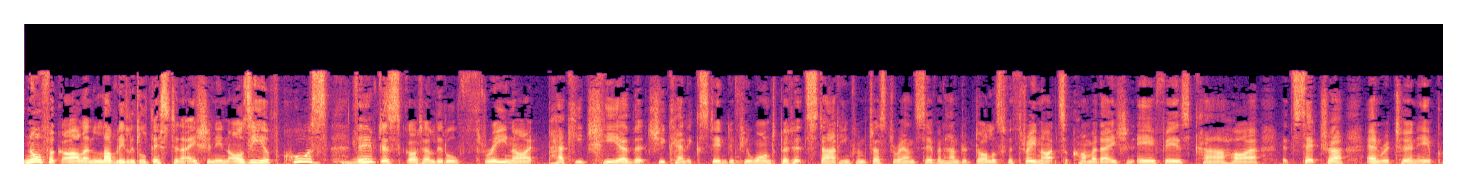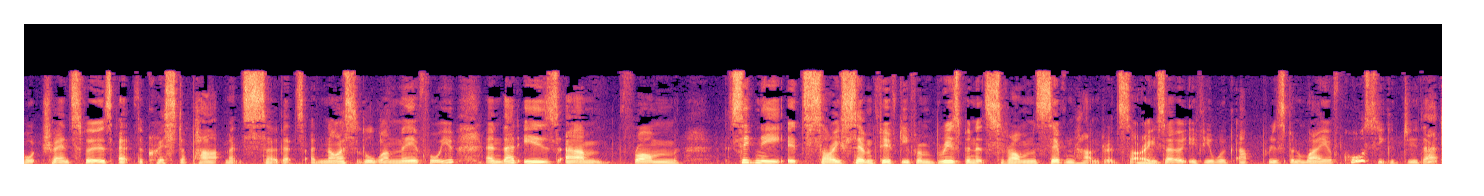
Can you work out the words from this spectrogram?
Norfolk Island, lovely little destination in Aussie, of course. Yes. They've just got a little three night package here that you can extend if you want, but it's starting from just around $700 for three nights accommodation, airfares, car hire, etc., and return airport transfers at the Crest Apartments. So that's a nice little one there for you. And that is um, from Sydney, it's sorry, seven fifty. From Brisbane, it's from seven hundred. Sorry, mm. so if you were up Brisbane way, of course you could do that.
